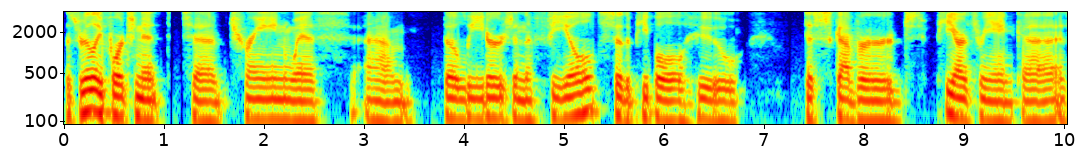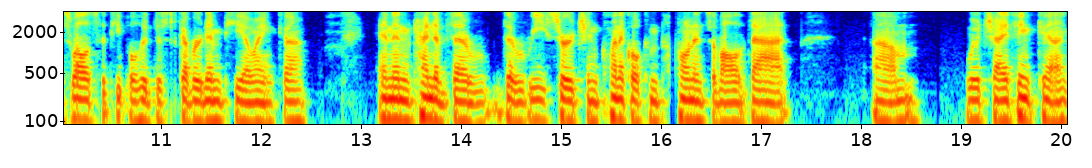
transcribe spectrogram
was really fortunate to train with um, the leaders in the field, so the people who discovered PR3 ANCA as well as the people who discovered MPO ANCA, and then kind of the the research and clinical components of all of that, um, which I think uh,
